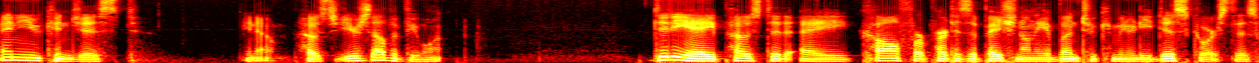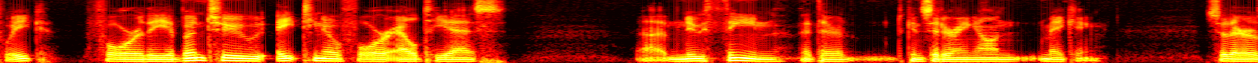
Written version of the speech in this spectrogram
and you can just, you know, host it yourself if you want. Didier posted a call for participation on the Ubuntu community discourse this week for the Ubuntu 1804 LTS uh, new theme that they're considering on making. So they're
